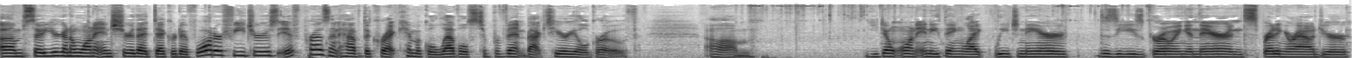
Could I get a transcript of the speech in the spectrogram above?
Um, so you're going to want to ensure that decorative water features, if present, have the correct chemical levels to prevent bacterial growth. Um, you don't want anything like Legionnaire disease growing in there and spreading around your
